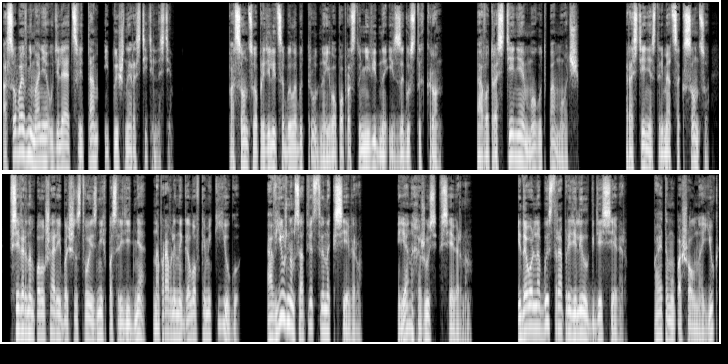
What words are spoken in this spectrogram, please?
особое внимание уделяя цветам и пышной растительности. По солнцу определиться было бы трудно, его попросту не видно из-за густых крон. А вот растения могут помочь. Растения стремятся к солнцу, в северном полушарии большинство из них посреди дня направлены головками к югу, а в южном, соответственно, к северу. Я нахожусь в северном. И довольно быстро определил, где север. Поэтому пошел на юг,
